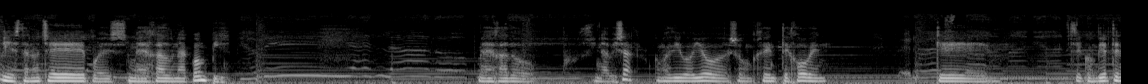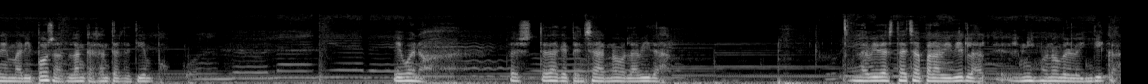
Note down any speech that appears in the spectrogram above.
y esta noche pues me ha dejado una compi. Me ha dejado sin avisar. Como digo yo, son gente joven que se convierten en mariposas blancas antes de tiempo. Y bueno, pues te da que pensar, ¿no? La vida. La vida está hecha para vivirla, el mismo nombre lo indica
